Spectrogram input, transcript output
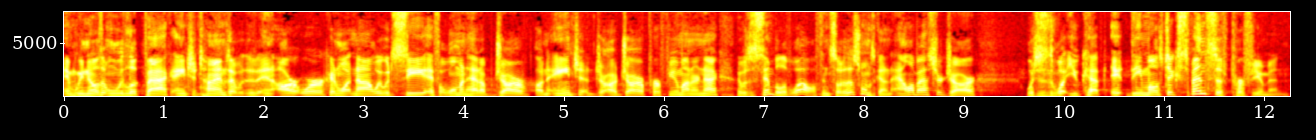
And we know that when we look back ancient times in artwork and whatnot, we would see if a woman had a jar, an ancient a jar of perfume on her neck, it was a symbol of wealth. And so this one's got an alabaster jar, which is what you kept it, the most expensive perfume in.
